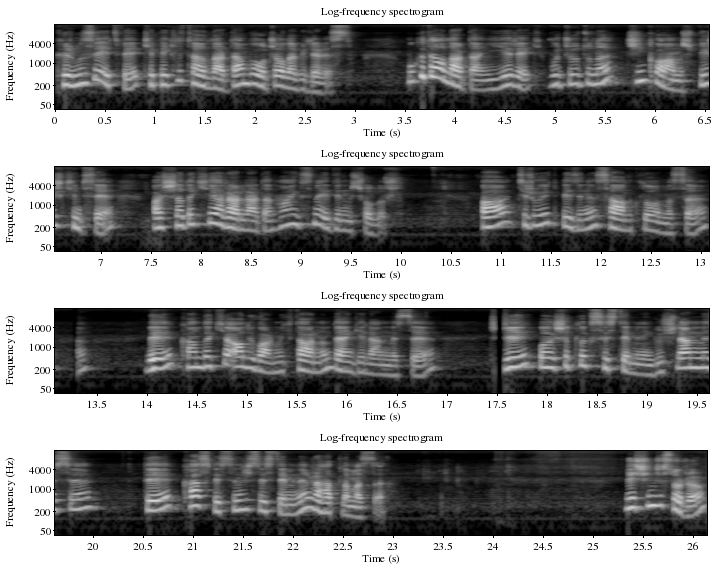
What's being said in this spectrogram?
kırmızı et ve kepekli tahıllardan bolca alabiliriz. Bu gıdalardan yiyerek vücuduna çinko almış bir kimse aşağıdaki yararlardan hangisine edinmiş olur? A. Tiroid bezinin sağlıklı olması. B. Kandaki al yuvar miktarının dengelenmesi. C. Bağışıklık sisteminin güçlenmesi. D. Kas ve sinir sisteminin rahatlaması. Beşinci soru.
